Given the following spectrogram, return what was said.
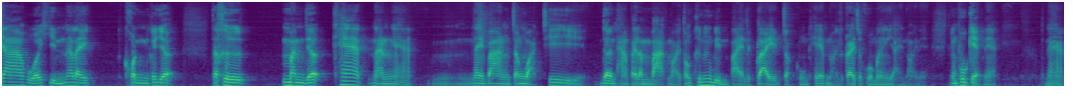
ยาหัวหินอะไรคนก็เยอะ แต่คือมันเยอะแค่นั้นไงฮะในบางจังหวัดที่เดินทางไปลำบากหน่อยต้องขึ้นเครื่องบินไปหรือไกลจากกรุงเทพหน่อยหรือไกลจากหัวเมืองใหญ่หน่อยเนี่ยอย่างภูเก็ตเนี่ยนะฮะ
